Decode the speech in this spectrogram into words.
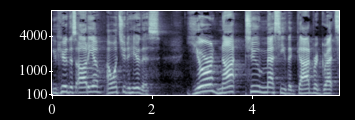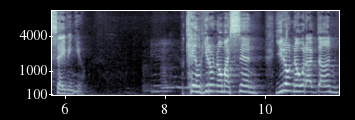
you hear this audio, I want you to hear this. You're not too messy that God regrets saving you. Caleb, you don't know my sin. You don't know what I've done.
